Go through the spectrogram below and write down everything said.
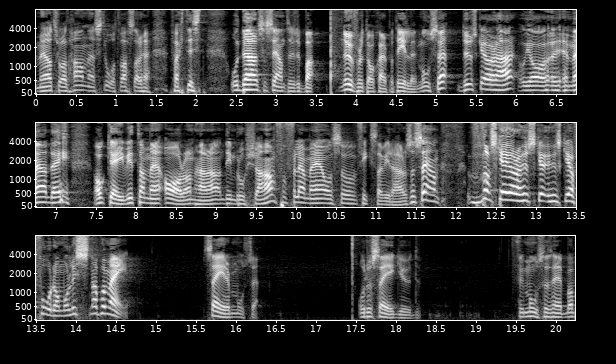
Men jag tror att han är stråtvassare faktiskt. Och där så säger han till typ bara, nu får du ta och skärpa till dig. Mose, du ska göra det här och jag är med dig. Okej, vi tar med Aron här, din brorsa. Han får följa med och så fixar vi det här. Och så säger han, vad ska jag göra? Hur ska, hur ska jag få dem att lyssna på mig? Säger Mose. Och då säger Gud, för Mose säger, vad,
